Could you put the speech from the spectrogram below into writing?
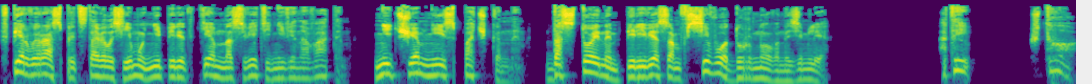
в первый раз представилось ему ни перед кем на свете не виноватым, ничем не испачканным, достойным перевесом всего дурного на земле. — А ты что?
